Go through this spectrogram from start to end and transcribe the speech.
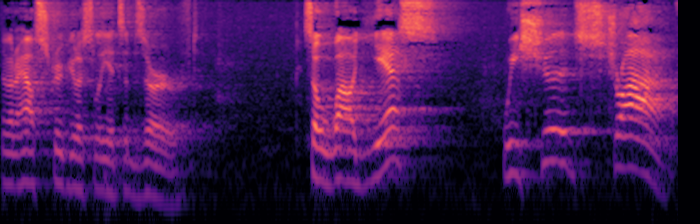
no matter how scrupulously it's observed. So while, yes, we should strive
